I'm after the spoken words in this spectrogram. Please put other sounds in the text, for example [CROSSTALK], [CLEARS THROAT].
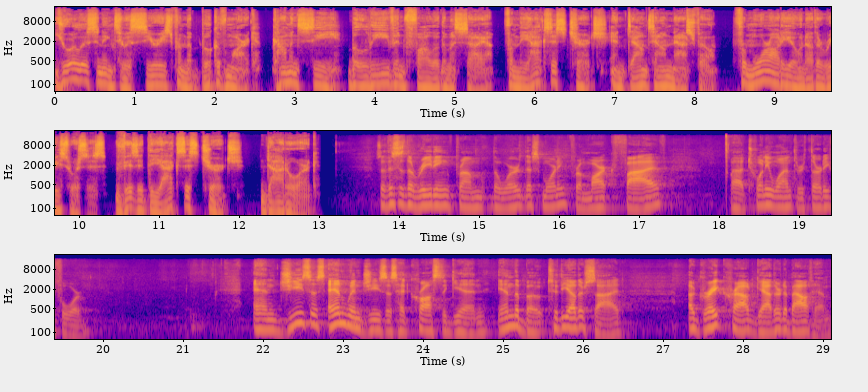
You're listening to a series from the book of Mark. Come and see, believe, and follow the Messiah from the Axis Church in downtown Nashville. For more audio and other resources, visit theaccesschurch.org. So, this is the reading from the Word this morning from Mark 5 uh, 21 through 34. And Jesus, and when Jesus had crossed again in the boat to the other side, a great crowd gathered about him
